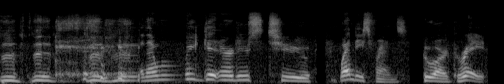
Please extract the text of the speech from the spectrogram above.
and then we get introduced to Wendy's friends, who are great.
